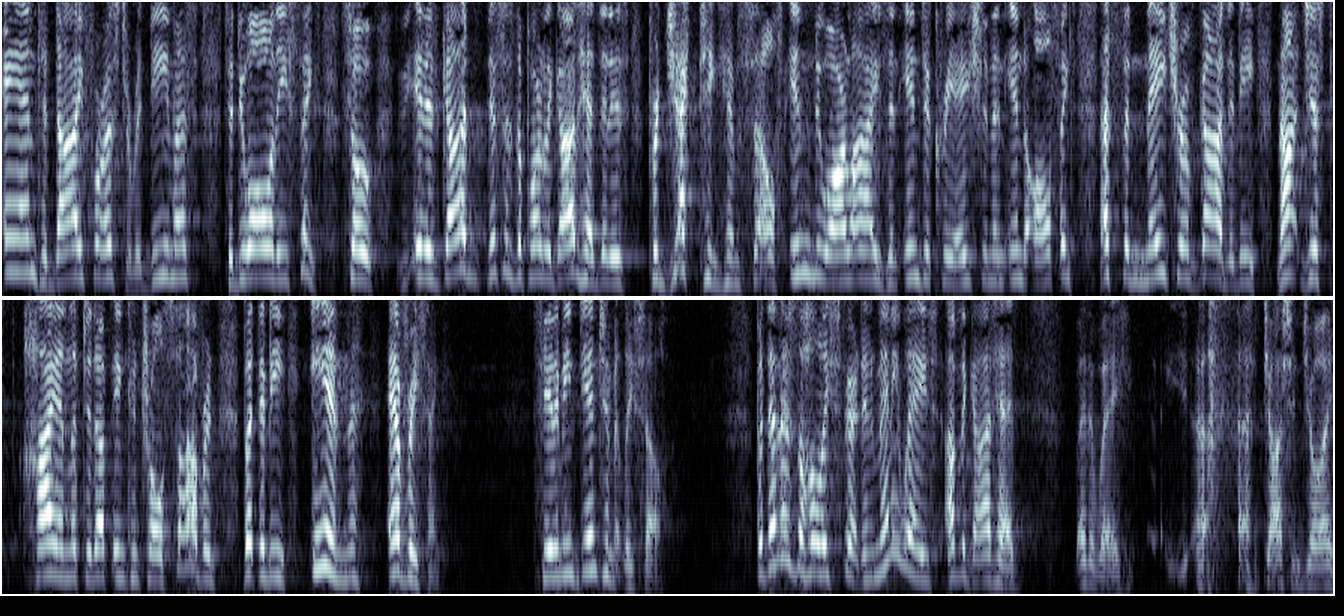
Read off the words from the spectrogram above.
and to die for us, to redeem us, to do all of these things. So it is God, this is the part of the Godhead that is projecting himself into our lives and into creation and into all things. That's the nature of God, to be not just high and lifted up, in control, sovereign, but to be in everything. See what I mean? Intimately so. But then there's the Holy Spirit. In many ways, of the Godhead, by the way, uh, Josh and Joy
